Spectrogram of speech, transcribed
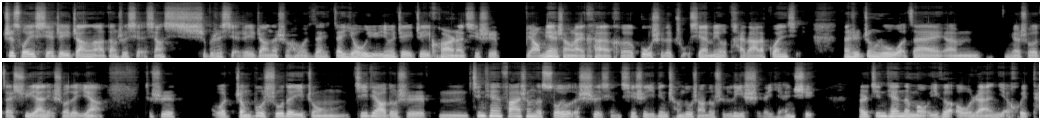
之所以写这一章啊，当时写想是不是写这一章的时候，我在在犹豫，因为这这一块呢，其实。表面上来看和故事的主线没有太大的关系，但是正如我在嗯，应该说在序言里说的一样，就是我整部书的一种基调都是嗯，今天发生的所有的事情，其实一定程度上都是历史的延续，而今天的某一个偶然也会改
